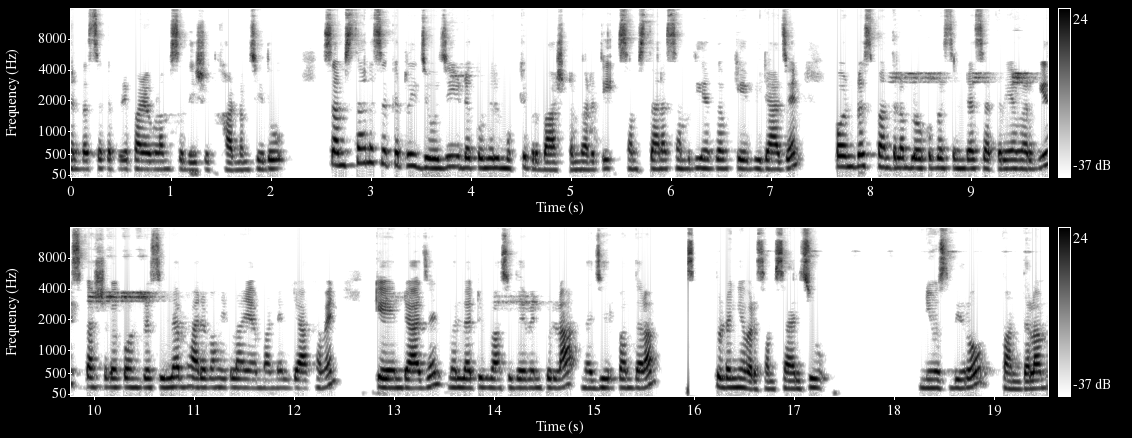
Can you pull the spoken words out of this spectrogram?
ജനറൽ സെക്രട്ടറി പഴവളം സതീഷ് ഉദ്ഘാടനം ചെയ്തു. സംസ്ഥാന സെക്രട്ടറി ജോജി ഇടക്കുന്നിൽ മുഖ്യപ്രഭാഷണം നടത്തി. സംസ്ഥാന സമിതി അംഗം K V Rajan Congress Pandalam block president Zacharia Varghese Karshaka Congress ജില്ലാ ഭാരവാഹികളായ മണ്ണിൽ രാഘവൻ കെ എൻ രാജൻ വെള്ളാറ്റൂർ വാസുദേവൻ പിള്ള നജീർ പന്തളം തുടങ്ങിയവർ സംസാരിച്ചു. News bureau Pandalam.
